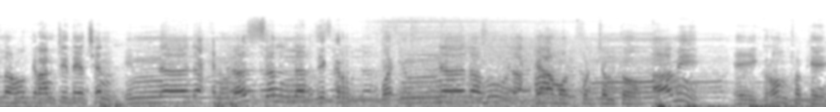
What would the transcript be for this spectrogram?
লাহু গ্যারান্টি দিয়েছেন। ইন্না নাহনু নাযালনা যিকর ওয়া ইন্না লাহু লাকিয়ামত পর্যন্ত। আমি এই গ্রন্থকে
